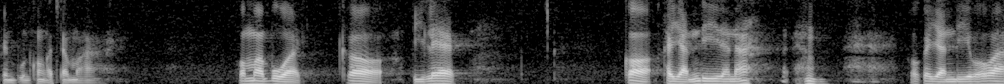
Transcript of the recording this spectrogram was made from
เป็นบุญของอาตมาพอมาบวชก็ปีแรก ก็ขยันดีนะนะ ก็ขยันดีเพราะว่า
